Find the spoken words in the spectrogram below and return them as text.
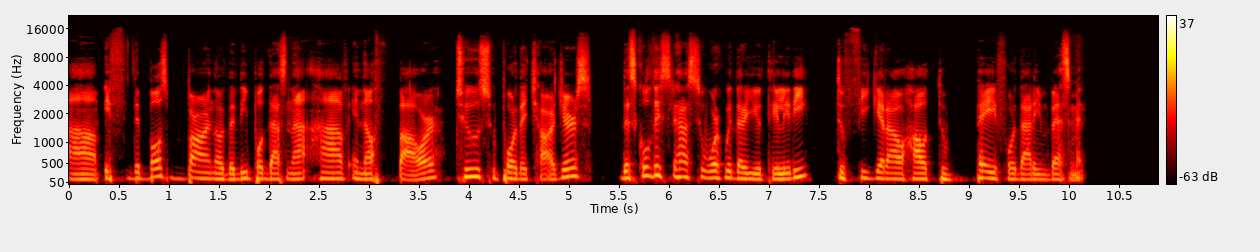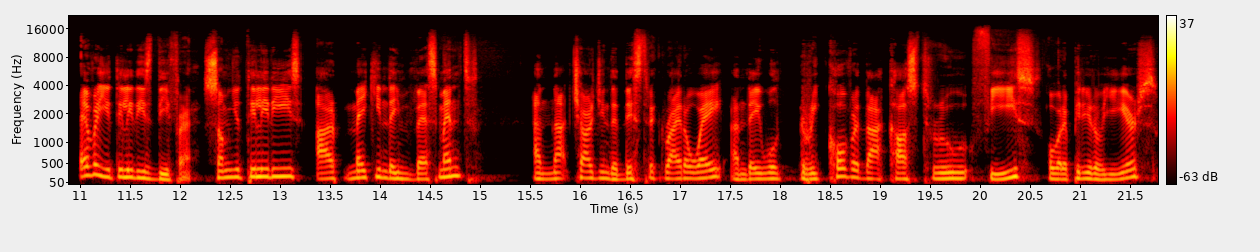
Um, if the bus barn or the depot does not have enough power to support the chargers, the school district has to work with their utility to figure out how to pay for that investment every utility is different. Some utilities are making the investment and not charging the district right away, and they will recover that cost through fees over a period of years.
